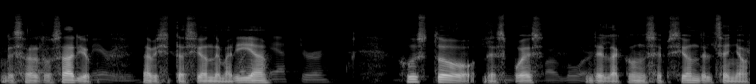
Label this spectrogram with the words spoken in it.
Rezar el rosario, la visitación de María, justo después de la concepción del Señor.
